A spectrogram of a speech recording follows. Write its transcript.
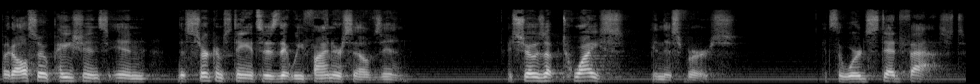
but also patience in the circumstances that we find ourselves in. It shows up twice in this verse. It's the word steadfast.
